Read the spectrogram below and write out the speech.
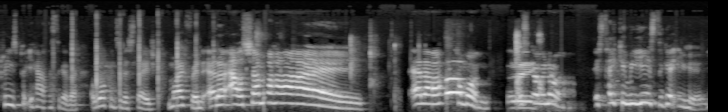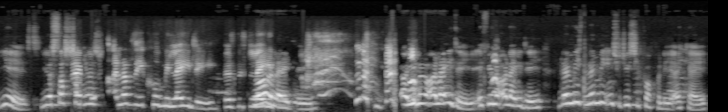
Please put your hands together and welcome to the stage, my friend Ella Al Shamahi. Ella, come on, what's going on? It's taken me years to get you here. Years. You're such. I, you're, I love that you called me lady. There's this you're lady. a lady. Are you not a lady? If you're not a lady, let me let me introduce you properly. Okay,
